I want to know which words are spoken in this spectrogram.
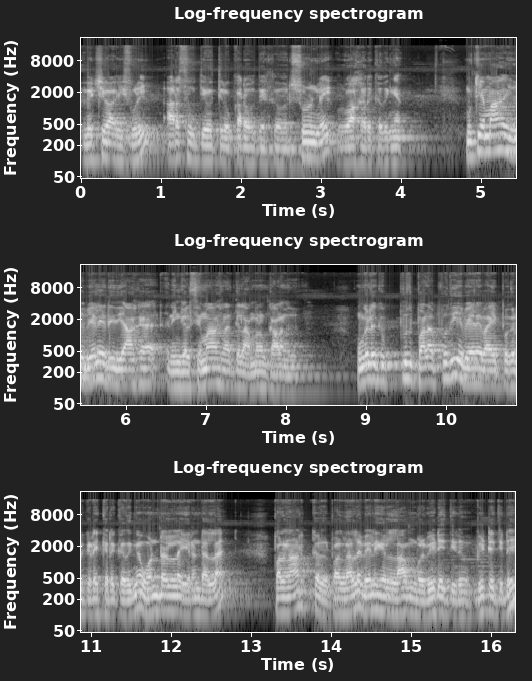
வெற்றி வாகை சூழி அரசு உத்தியோகத்தில் உட்காரவதற்கு ஒரு சூழ்நிலை உருவாக இருக்குதுங்க. முக்கியமாக இது வேலை ரீதியாக நீங்கள் சிம்மாசனத்தில் அமரும் காலம் இது. உங்களுக்கு புது பல புதிய வேலை வாய்ப்புகள் கிடைக்க இருக்குதுங்க. ஒன்றல்ல இரண்டல்ல பல நாட்கள் பல நல்ல வேலைகள் உங்கள் வீடை தேடி வீட்டை தேடி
